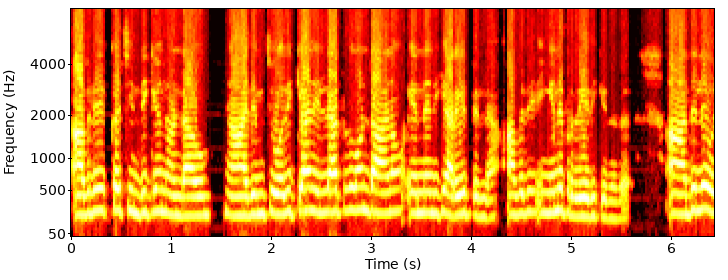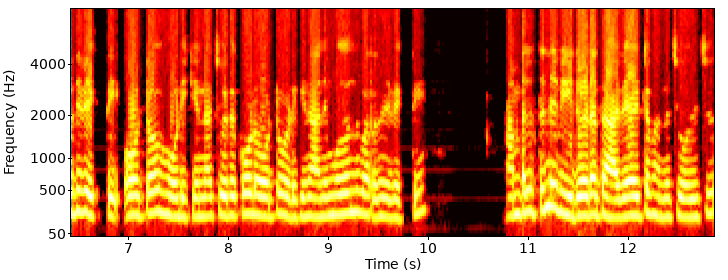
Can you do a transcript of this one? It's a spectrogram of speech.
അവരൊക്കെ ചിന്തിക്കുന്നുണ്ടാവും. ആരും ചോദിക്കാനില്ലാത്തത് കൊണ്ടാണോ എന്ന് എനിക്ക് അറിയത്തില്ല അവർ ഇങ്ങനെ പ്രതികരിക്കുന്നത്. അതിലെ ഒരു വ്യക്തി ഓട്ടോ ഓടിക്കുന്ന ചുരക്കോട് ഓട്ടോ ഓടിക്കുന്ന അനുമോദം എന്ന് പറയുന്ന വ്യക്തി അമ്പലത്തിന്റെ വീഡിയോയുടെ താഴെയായിട്ട് വന്ന് ചോദിച്ചു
